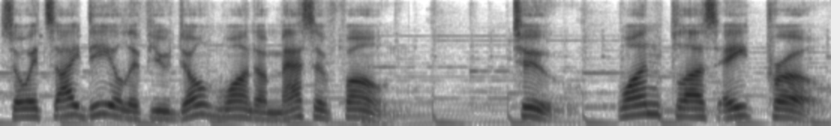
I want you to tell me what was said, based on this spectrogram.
so it's ideal if you don't want a massive phone. 2. OnePlus 8 Pro.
